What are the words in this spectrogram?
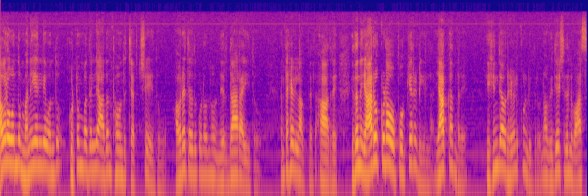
ಅವರ ಒಂದು ಮನೆಯಲ್ಲಿ ಒಂದು ಕುಟುಂಬದಲ್ಲಿ ಆದಂಥ ಒಂದು ಚರ್ಚೆ ಇದು. ಅವರೇ ತೆಗೆದುಕೊಂಡ ಒಂದು ನಿರ್ಧಾರ ಇದು. ಅಂತ ಹೇಳಲಾಗ್ತದೆ. ಆದರೆ ಇದನ್ನು ಯಾರೂ ಕೂಡ ಒಪ್ಪೋಕೆ ರೆಡಿ ಇಲ್ಲ. ಯಾಕಂದರೆ ಈ ಹಿಂದೆ ಅವರು ಹೇಳಿಕೊಂಡಿದ್ದರು ನಾವು ವಿದೇಶದಲ್ಲಿ ವಾಸ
